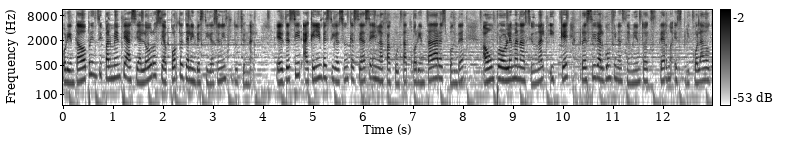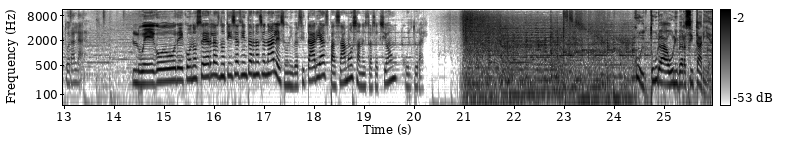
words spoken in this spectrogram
orientado principalmente hacia logros y aportes de la investigación institucional, es decir, aquella investigación que se hace en la facultad orientada a responder a un problema nacional y que recibe algún financiamiento externo, explicó la doctora Lara. Luego de conocer las noticias internacionales universitarias, pasamos a nuestra sección cultural. Cultura Universitaria.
